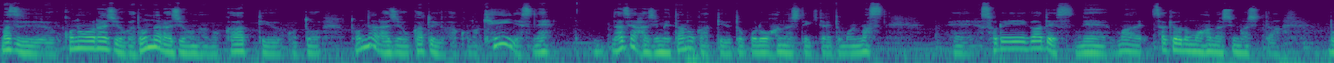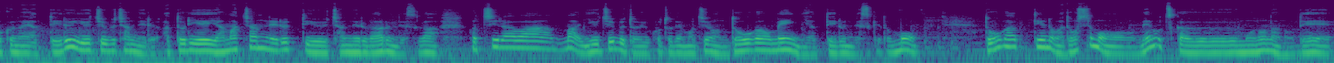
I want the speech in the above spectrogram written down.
まずこのラジオがどんなラジオなのかっていうことどんなラジオかというかこの経緯ですねなぜ始めたのかっていうところを話していきたいと思います。えー、それがですね、まあ、先ほども話しました僕のやっている YouTube チャンネルアトリエ山チャンネルっていうチャンネルがあるんですがこちらはまあ YouTube ということでもちろん動画をメインにやっているんですけども動画っていうのがどうしても目を使うものなので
